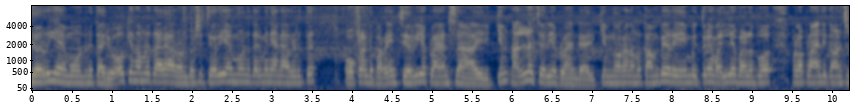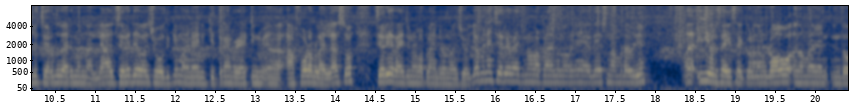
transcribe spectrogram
ചെറിയ എമൗണ്ടിന് തരുമോ ഓക്കെ നമ്മൾ തരാറുണ്ട്. പക്ഷേ ചെറിയ എമൗണ്ട് തരുമ്പോൾ ഞാൻ അവരടുത്ത് ഓപ്പൺ ആയിട്ട് പറയും ചെറിയ പ്ലാന്റ്സ് ആയിരിക്കും നല്ല ചെറിയ പ്ലാന്റ് ആയിരിക്കും. എന്ന് പറഞ്ഞാൽ നമ്മൾ കമ്പയർ ചെയ്യുമ്പോൾ ഇത്രയും വലിയ ബൾബ് ഉള്ള പ്ലാന്റ് കാണിച്ചിട്ട് ചെറുത് തരുന്നതല്ല. ചിലർ ചോദിക്കും അതിന് എനിക്ക് ഇത്രയും റേറ്റിന് അഫോർഡബിൾ അല്ല. സോ ചെറിയ റേറ്റിനുള്ള പ്ലാന്റ് ഉണ്ടോ എന്ന് ചോദിക്കും. പിന്നെ ചെറിയ റേറ്റിനുള്ള പ്ലാന്റ് എന്ന് പറഞ്ഞാൽ ഏകദേശം നമ്മുടെ ഒരു ഈ ഒരു സൈസ് ആയിക്കോളാം നമ്മൾ ഡോ നമ്മൾ എന്തോ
